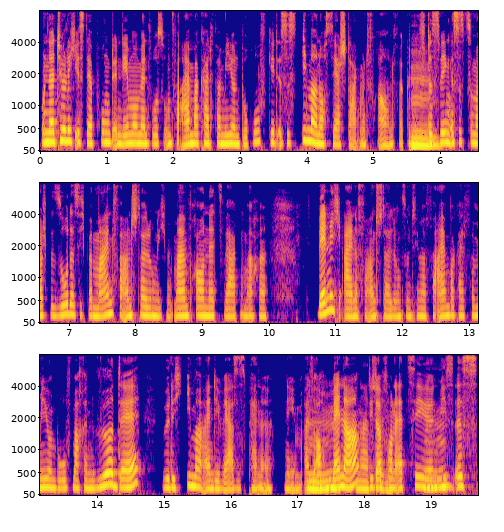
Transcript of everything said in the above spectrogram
Und natürlich ist der Punkt, in dem Moment, wo es um Vereinbarkeit, Familie und Beruf geht, ist es immer noch sehr stark mit Frauen verknüpft. Mhm. Deswegen ist es zum Beispiel so, dass ich bei meinen Veranstaltungen, die ich mit meinen Frauennetzwerken mache, wenn ich eine Veranstaltung zum Thema Vereinbarkeit, Familie und Beruf machen würde, würde ich immer ein diverses Panel nehmen. Also auch mhm, Männer, natürlich. die davon erzählen, mhm. wie es ist,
